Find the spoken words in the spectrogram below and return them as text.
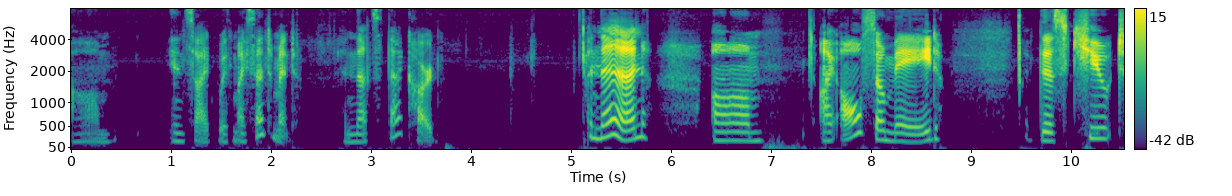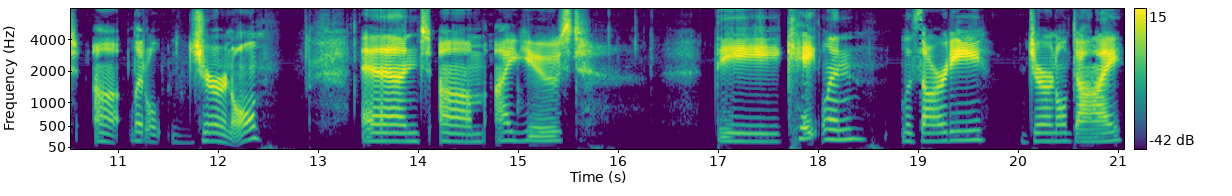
um, inside with my sentiment. And that's that card. And then um, I also made this cute uh, little journal. And um, I used the Katelyn Lizardi journal die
